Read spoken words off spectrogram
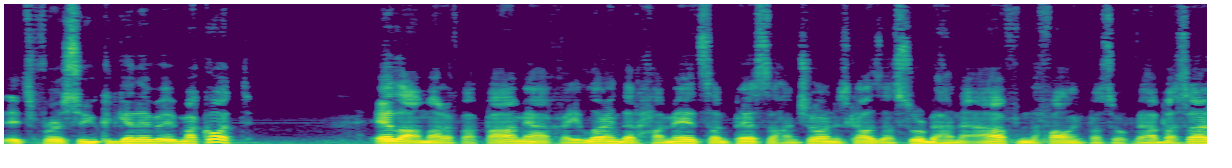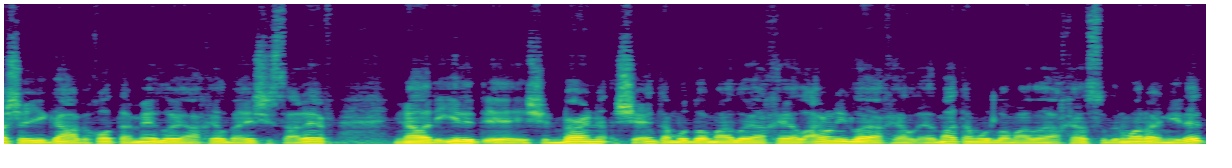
it's for so you could get a, a makot. Ela amar papa I learned that hametz on Pesach and Shor is called asur behana'ah from the following pasuk. Ve'habasar sheyiga b'chol tamei lo yachil ba'esh yisaref. You're not allowed to eat it. It should burn. She'en tamud lo yachil. I don't need lo yachil. El ma tamud lo yachil. So then what do I need it?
